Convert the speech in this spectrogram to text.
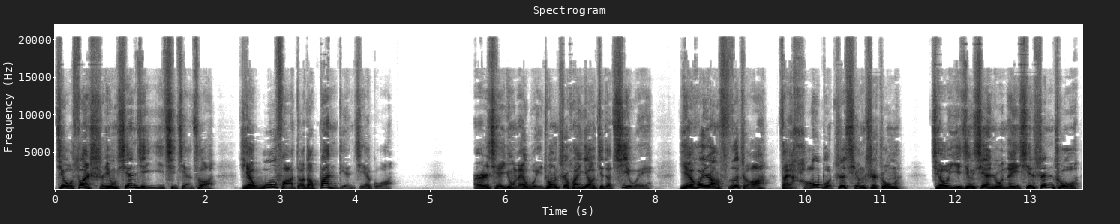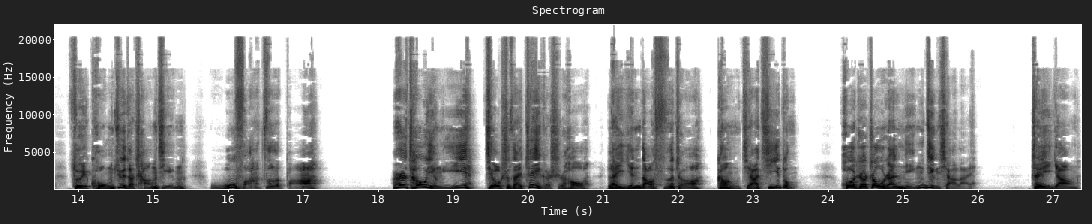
就算使用先进仪器检测，也无法得到半点结果。而且用来伪装致幻药剂的气味，也会让死者在毫不知情之中就已经陷入内心深处最恐惧的场景，无法自拔。而投影仪就是在这个时候来引导死者更加激动，或者骤然宁静下来，这样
